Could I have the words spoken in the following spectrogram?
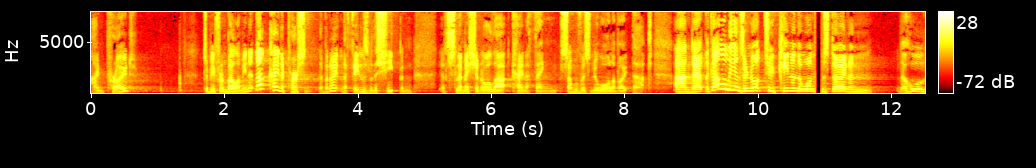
I'm proud to be from Ballymena. That kind of person. They've been out in the fields with the sheep and, and Slemish and all that kind of thing. Some of us know all about that. And uh, the Galileans are not too keen on the ones down in the whole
